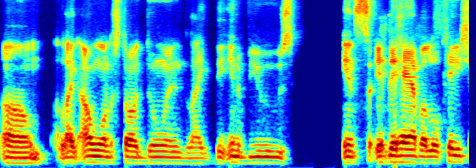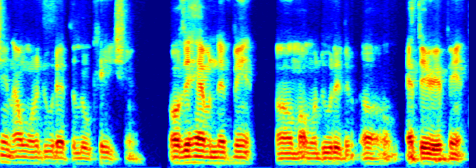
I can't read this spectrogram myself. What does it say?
Um, like I want to start doing like the interviews in if they have a location, I want to do it at the location. Or if they have an event, um, I want to do it at, um, at their event.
